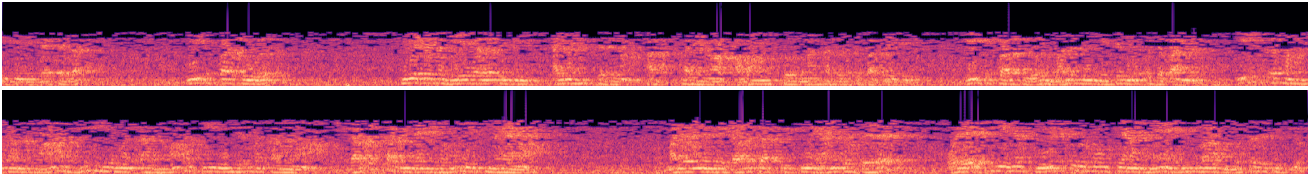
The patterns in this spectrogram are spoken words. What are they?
ඉතිරි දැකලා ඊට පස්සේ සියලුම දේවල්වලදී අයින් කරන අත්හරිනවා අවංකවම හදවත පතරේ. ඊට පස්ව මනමින්ට මොකදවන්නේ? ඒක සම්මතනවා, ජීවිතමතනවා, ජීවිතමතනවා. දවසක් නෑ නෑ. මනමින් දවසක් ඉන්න යනකොට ඔය කියන පිළිතුරු රූපයන්නේ එම්මා මොකද කිව්වොත්.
